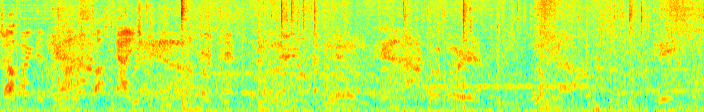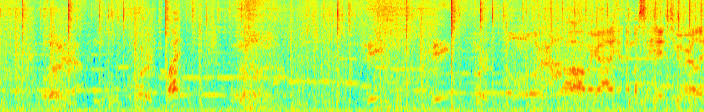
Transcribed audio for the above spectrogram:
Jump? Ah, fuck, now you jump. What? Oh my god, I, must have hit it too early.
